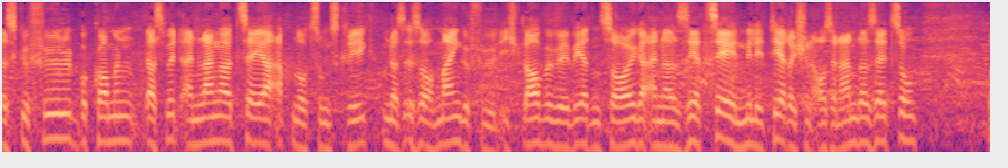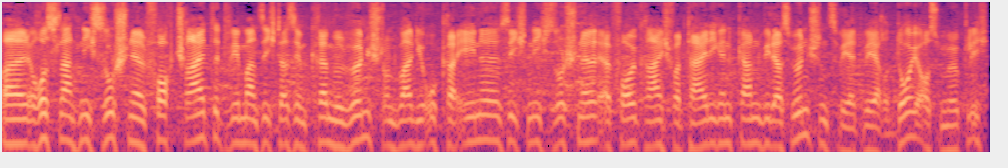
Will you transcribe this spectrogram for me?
das Gefühl bekommen, das wird ein langer, zäher Abnutzungskrieg. Und das ist auch mein Gefühl. Ich glaube, wir werden Zeuge einer sehr zähen militärischen Auseinandersetzung, weil Russland nicht so schnell fortschreitet, wie man sich das im Kreml wünscht und weil die Ukraine sich nicht so schnell erfolgreich verteidigen kann, wie das wünschenswert wäre. Durchaus möglich,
